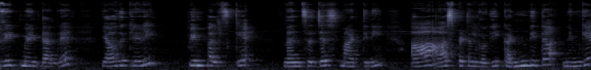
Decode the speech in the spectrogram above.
ಟ್ರೀಟ್ಮೆಂಟ್ ಅಂದರೆ ಯಾವುದಕ್ಕೆ ಹೇಳಿ ಪಿಂಪಲ್ಸ್ಗೆ ನಾನು ಸಜೆಸ್ಟ್ ಮಾಡ್ತೀನಿ. ಆ ಹಾಸ್ಪಿಟಲ್ಗೆ ಹೋಗಿ ಖಂಡಿತ ನಿಮಗೆ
